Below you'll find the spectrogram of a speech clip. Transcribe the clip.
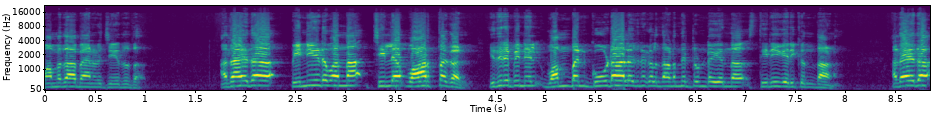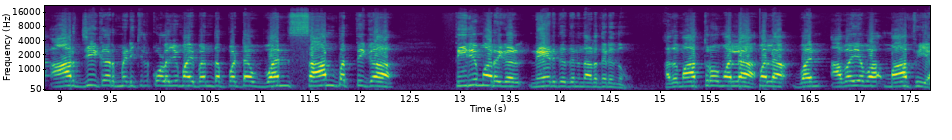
മമതാ ബാനർജി ചെയ്തത്. അതായത് പിന്നീട് വന്ന ചില വാർത്തകൾ ഇതിന് പിന്നിൽ വമ്പൻ ഗൂഢാലോചനകൾ നടന്നിട്ടുണ്ട് എന്ന് സ്ഥിരീകരിക്കുന്നതാണ്. അതായത് ആർ ജി കർ മെഡിക്കൽ കോളേജുമായി ബന്ധപ്പെട്ട വൻ സാമ്പത്തിക തിരിമറികൾ നേരത്തെ തന്നെ നടന്നിരുന്നു. അത് മാത്രവുമല്ല അല്ല വൻ അവയവ മാഫിയ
